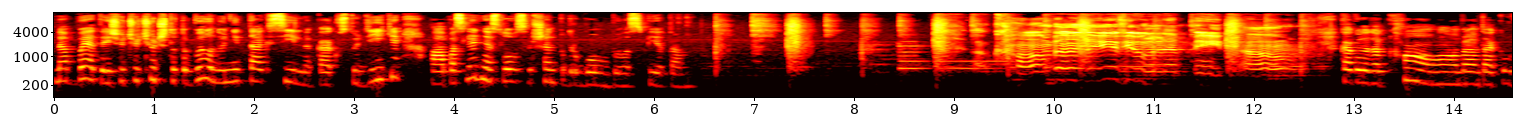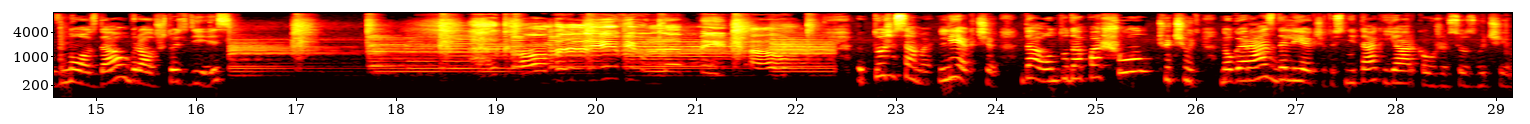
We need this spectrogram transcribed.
На бета еще чуть-чуть что-то было, но не так сильно, как в студийке, а последнее слово совершенно по-другому было спето. Как вот это он прям так в нос, да, убрал, что здесь? То же самое, легче. Да, он туда пошел чуть-чуть, но гораздо легче, то есть не так ярко уже все звучит.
